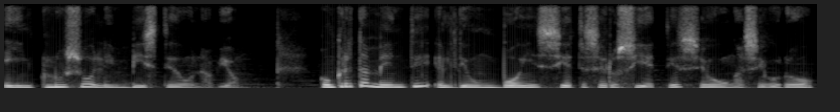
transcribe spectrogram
e incluso el embiste de un avión. Concretamente, el de un Boeing 707, según aseguró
